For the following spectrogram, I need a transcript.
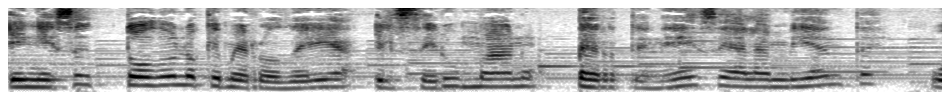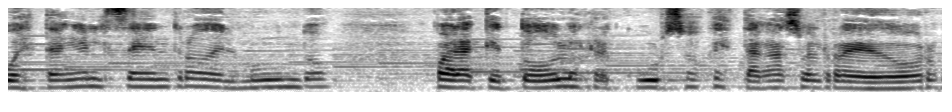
en ese todo lo que me rodea, el ser humano pertenece al ambiente o está en el centro del mundo para que todos los recursos que están a su alrededor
